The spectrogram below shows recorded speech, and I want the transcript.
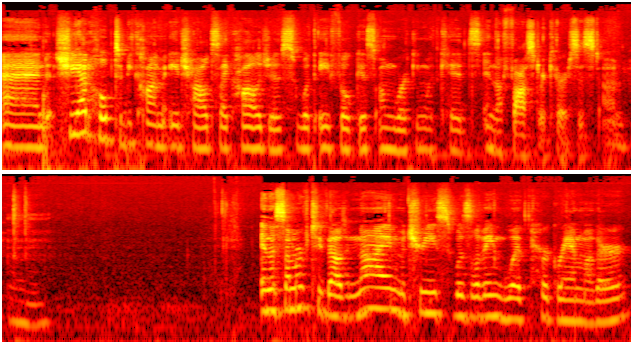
And she had hoped to become a child psychologist with a focus on working with kids in the foster care system. Mm. In the summer of 2009, Mitrice was living with her grandmother,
